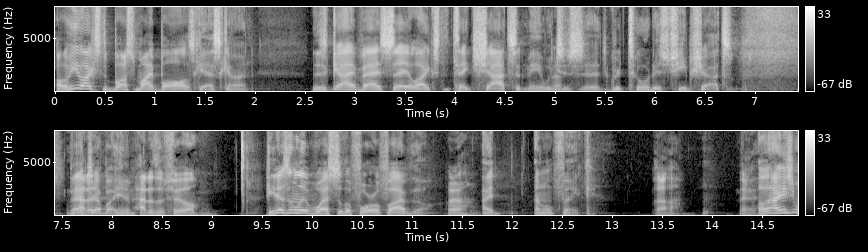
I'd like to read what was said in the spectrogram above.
Although he likes to bust my balls, Gascon. This guy Vassegh likes to take shots at me, which is uh, gratuitous cheap shots. Bad job by him. How does it feel? He doesn't live west of the 405, though. Yeah, I I don't think. Ah. Yeah. Oh, I, wait a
